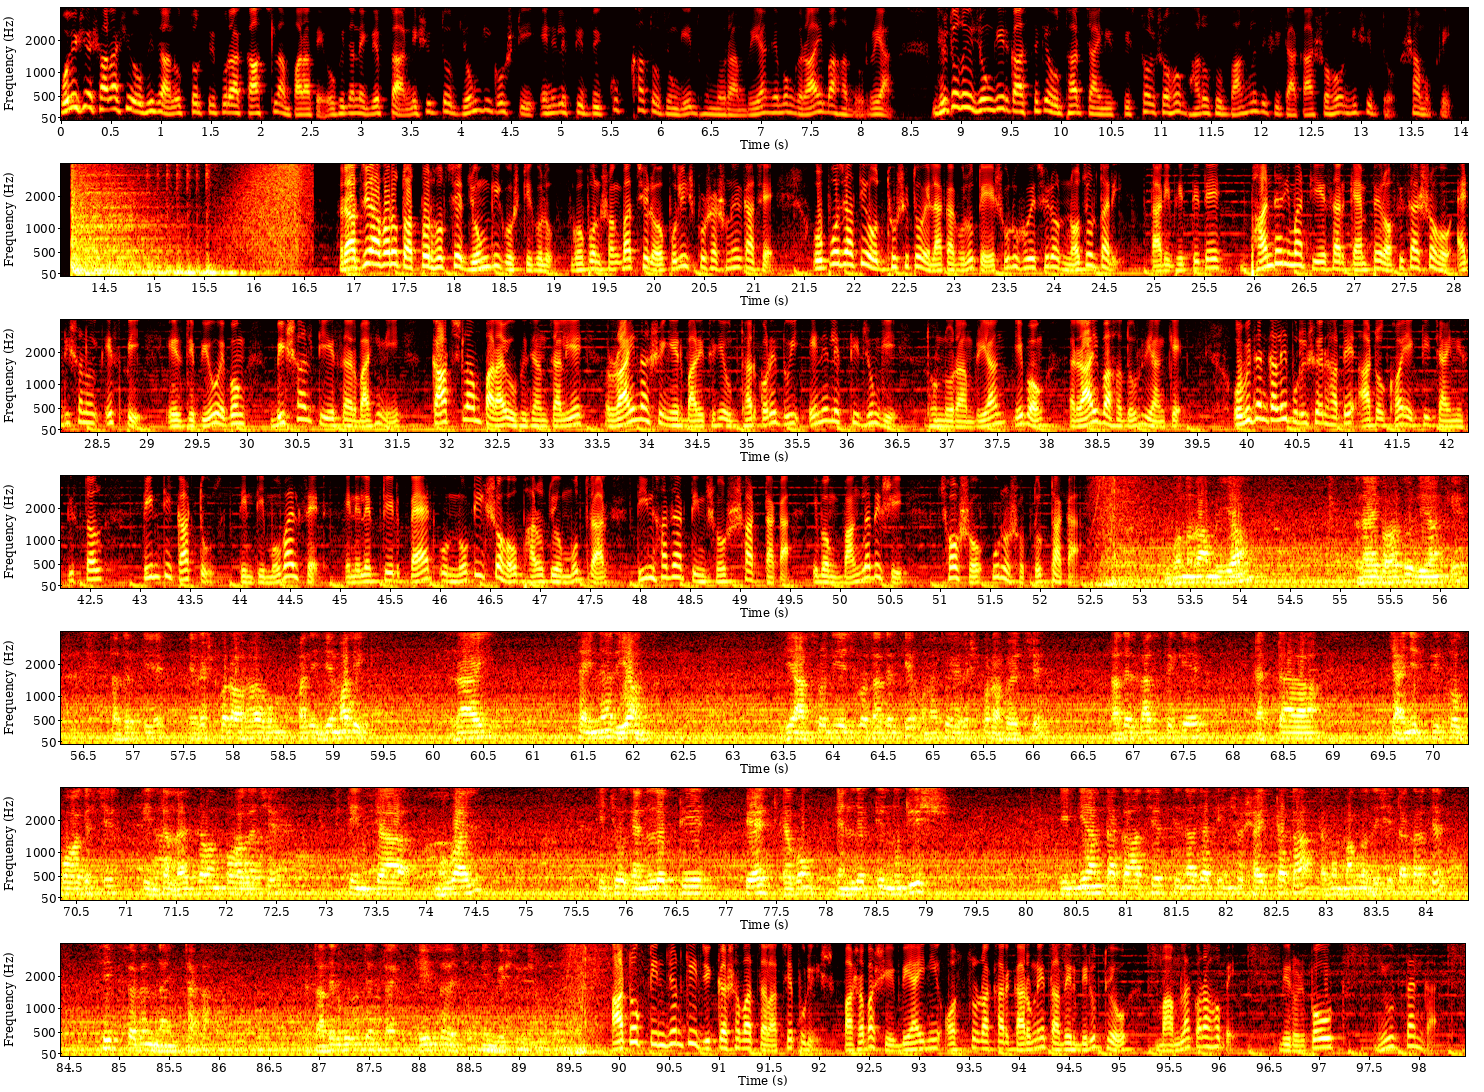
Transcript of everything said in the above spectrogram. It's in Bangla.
পুলিশের সারাশি অভিযান উত্তর ত্রিপুরা কাচলাম পাড়াতে। অভিযানে গ্রেফতার নিষিদ্ধ জঙ্গি গোষ্ঠী এনএলএফটির দুই কুখ্যাত জঙ্গি ধন্যরাম রিয়াং এবং রায় বাহাদুর রিয়াং। ধৃত দুই জঙ্গির কাছ থেকে উদ্ধার চাইনিজ পিস্তল সহ ভারত ও বাংলাদেশি টাকা সহ নিষিদ্ধ সামগ্রী। রাজ্যে আবারও তৎপর হচ্ছে জঙ্গি গোষ্ঠীগুলো। গোপন সংবাদ ছিল পুলিশ প্রশাসনের কাছে। উপজাতি অধ্যুষিত এলাকাগুলোতে শুরু হয়েছিল নজরদারি। তারই ভিত্তিতে ভান্ডারিমা টিএসআর ক্যাম্পের অফিসার সহ অ্যাডিশনাল এসপি এসডিপিও এবং বিশাল টিএসআর বাহিনী কাচলাম পাড়ায় অভিযান চালিয়ে রায়না সিং এর বাড়ি থেকে উদ্ধার করে দুই এনএলএফটি জঙ্গি, ধন্যরাম রিয়াং এবং রায় বাহাদুর রিয়াংকে। অভিযানকালে পুলিশের হাতে আটক হয় একটি চাইনিজ পিস্তল তিনটি কার্তুজ, তিনটি মোবাইল সেট, এনএলএফটির প্যাড ও নোটিশ সহ ভারতীয় মুদ্রার তিন হাজার তিনশো ষাট টাকা এবং বাংলাদেশি ছশো উনসত্তর টাকা। বনরাম রিয়াং, রায় বাহাদুর রিয়াংকে তাদেরকে অ্যারেস্ট করা হয় এবং খালি যে মালিক রায় টাইনা রিয়াং যে আশ্রয় দিয়েছিল তাদেরকে ওনাকে অ্যারেস্ট করা হয়েছে। তাদের কাছ থেকে একটা চাইনিজ পিস্তল পাওয়া গেছে, তিনটা লাইফ রাউন্ড পাওয়া গেছে। তিনটা মোবাইল, কিছু এনলেফটির পেড এবং এনলেফটির নোটিশ। ইন্ডিয়ান টাকা আছে তিন হাজার তিনশো ষাট টাকা এবং বাংলাদেশি টাকা আছে সিক্স সেভেন নাইন টাকা। তাদের বিরুদ্ধে একটা কেস হয়েছে ইনভেস্টিগেশন আটক তিনজনকেই জিজ্ঞাসাবাদ চালাচ্ছে পুলিশ। পাশাপাশি বেআইনি অস্ত্র রাখার কারণে তাদের বিরুদ্ধেও মামলা করা হবে। Bureau report, news Vanguard.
